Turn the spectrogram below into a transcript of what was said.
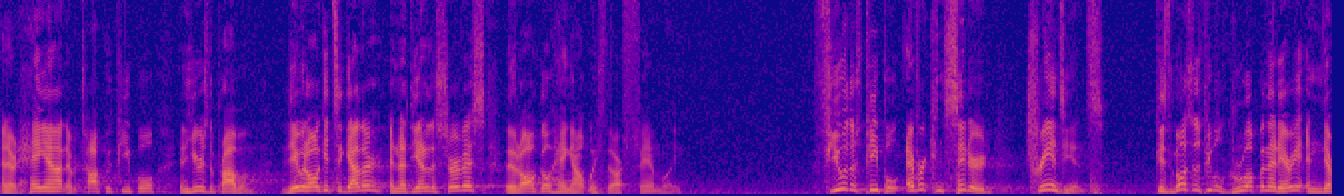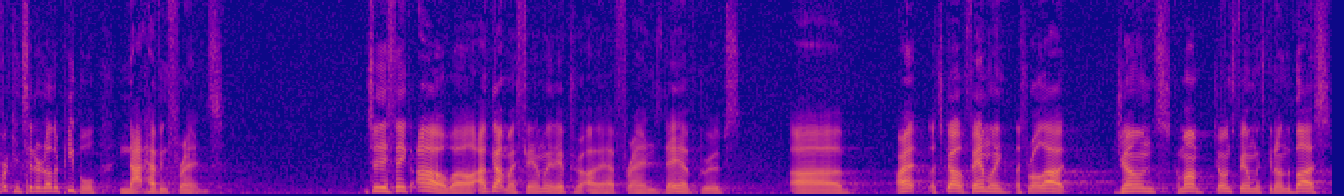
and I would hang out and I would talk with people. And here's the problem they would all get together, and at the end of the service, they would all go hang out with our family. Few of those people ever considered transients because most of those people grew up in that area and never considered other people not having friends. And so they think, oh, well, I've got my family. They probably have friends. They have groups. Uh, all right, let's go. Family, let's roll out. Jones, come on. Jones family, let's get on the bus.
